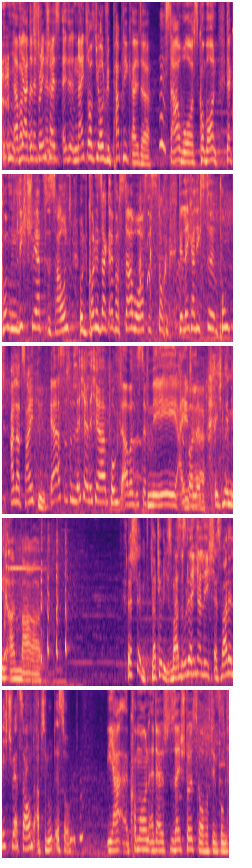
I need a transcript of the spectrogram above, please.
Aber ja, das Franchise äh, Knights of the Old Republic, Alter. Star Wars, come on. Da kommt ein Lichtschwert-Sound und Colin sagt einfach Star Wars. Das ist doch der lächerlichste Punkt aller Zeiten. Ja, es ist ein lächerlicher Punkt, aber es ist der Nee, Alter. Colin. Ich nehme ihn an, Mara. Das stimmt, natürlich. Es war Das nur der, lächerlich. Es war der Lichtschwert-Sound, absolut, ist so. Ja, come on, Alter. Sei stolz drauf auf den Punkt.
